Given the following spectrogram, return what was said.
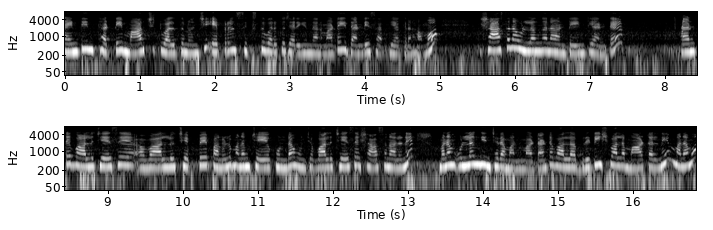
నైన్టీన్ థర్టీ మార్చ్ ట్వెల్త్ నుంచి ఏప్రిల్ సిక్స్త్ వరకు జరిగింది అనమాట ఈ దండి సత్యాగ్రహము. శాసన ఉల్లంఘన అంటే ఏంటి అంటే అంటే వాళ్ళు చేసే వాళ్ళు చెప్పే పనులు మనం చేయకుండా ఉంచ వాళ్ళు చేసే శాసనాలని మనం ఉల్లంఘించడం అనమాట అంటే వాళ్ళ బ్రిటిష్ వాళ్ళ మాటల్ని మనము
